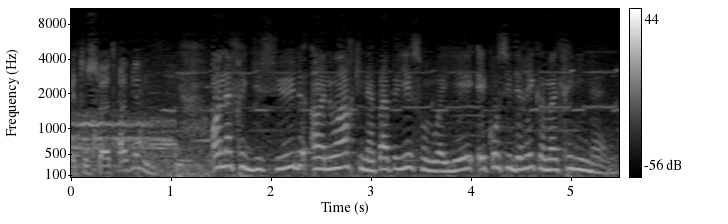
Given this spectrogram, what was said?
Et tout cela est très bien. En Afrique du Sud, un noir qui n'a pas payé son loyer est considéré comme un criminel.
